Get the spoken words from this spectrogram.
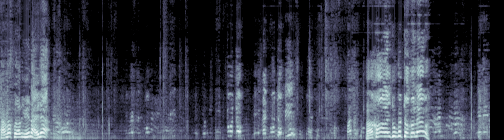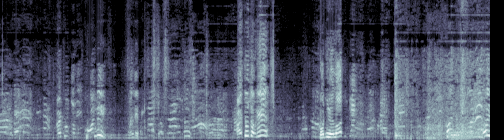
ถังดับเพลิงอยู่ที่ไหนเนี่ยตู้จบไอ้ตู้จบนี้หาข้ออะไรทุบกระจกกันเร็วไอ้ตู้จบนี้ขอนนี่ไอ้ตู้จบนี้คนอยู่ในรถเฮ้ย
